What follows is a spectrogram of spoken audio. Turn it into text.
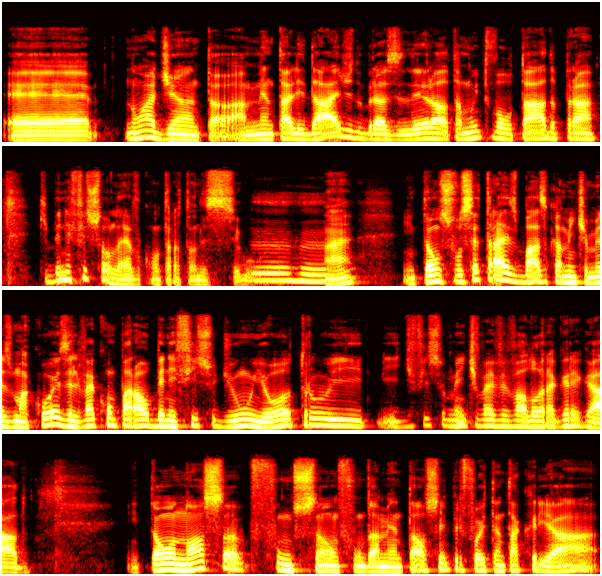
é, não adianta. A mentalidade do brasileiro está muito voltada para que benefício eu levo contratando esse seguro. Uhum. né? Então, se você traz basicamente a mesma coisa, ele vai comparar o benefício de um e outro e, e dificilmente vai ver valor agregado. Então, a nossa função fundamental sempre foi tentar criar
